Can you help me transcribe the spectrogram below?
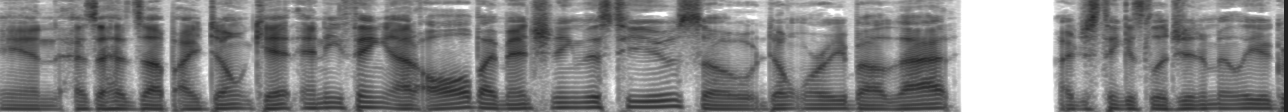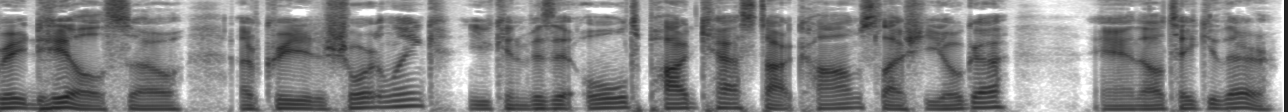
And as a heads up, I don't get anything at all by mentioning this to you, so don't worry about that. I just think it's legitimately a great deal. So I've created a short link. You can visit oldpodcast.com slash yoga, and I'll take you there.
